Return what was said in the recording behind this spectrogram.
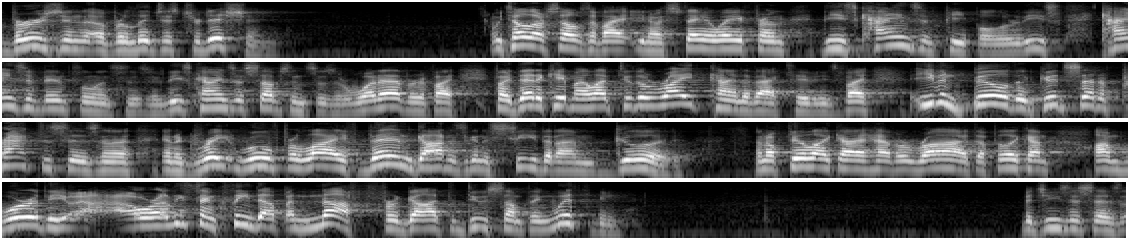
version of religious tradition. We tell ourselves if I, you know, stay away from these kinds of people or these kinds of influences or these kinds of substances or whatever, if I, if I dedicate my life to the right kind of activities, if I even build a good set of practices and a, and a great rule for life, then God is going to see that I'm good. And I'll feel like I have arrived. I feel like I'm, I'm worthy, or at least I'm cleaned up enough for God to do something with me. But Jesus says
